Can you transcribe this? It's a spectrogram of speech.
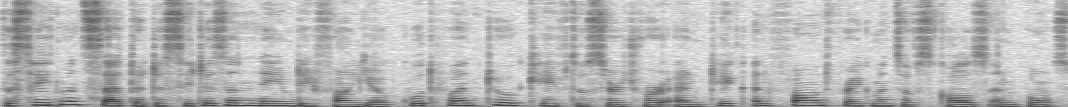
The statement said that a citizen named Irfan Yakut went to a cave to search for antique and found fragments of skulls and bones,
